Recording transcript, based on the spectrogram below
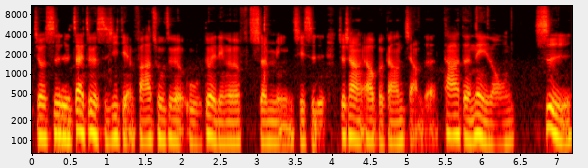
就是在这个时机点发出这个五队联合声明，其实就像 Albert 刚刚讲的，它的内容是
